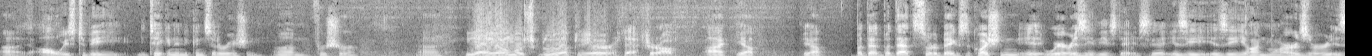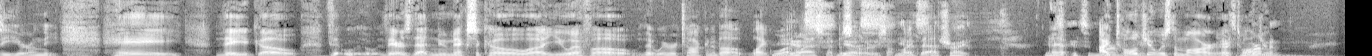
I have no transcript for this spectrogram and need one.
uh, always to be taken into consideration um, for sure. Yeah, he almost blew up the earth after all. I yep, yep. But that but that sort of begs the question: Where is he these days? Is he is he on Mars or is he here on the? Hey, there you go. There's that New Mexico uh, UFO that we were talking about, like what Yes, last episode yes, or something yes, like that. That's right. Uh, It's, it's I told you it was the Mar. I told Marvin. you.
